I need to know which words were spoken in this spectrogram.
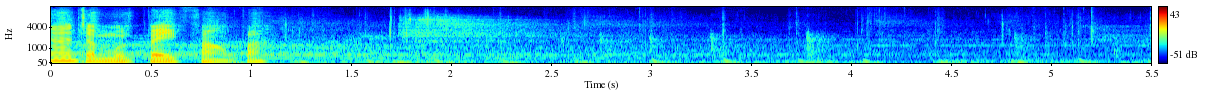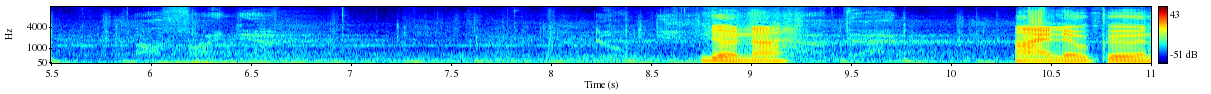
น่าจะมุดไปอีกฝั่งปะเดี๋ยวนะ หายเร็วเกิน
